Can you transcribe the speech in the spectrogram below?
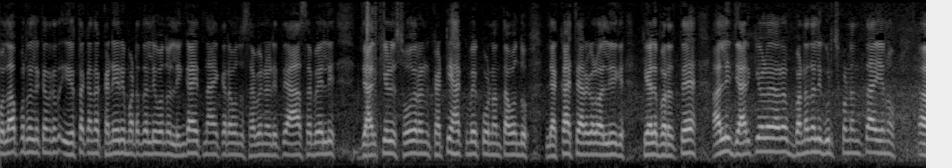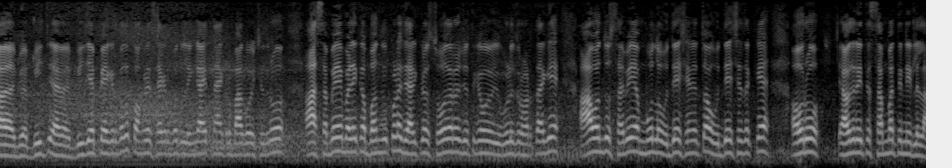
ಕೊಲ್ಲಾಪುರದಲ್ಲಿ ಇರ್ತಕ್ಕಂಥ ಕನೇರಿ ಮಠದಲ್ಲಿ ಒಂದು ಲಿಂಗಾಯತ್ ನಾಯಕರ ಒಂದು ಸಭೆ ನಡೆಯುತ್ತೆ ಆ ಸಭೆಯಲ್ಲಿ ಜಾರಕಿಹೊಳಿ ಸೋದರನ್ನು ಕಟ್ಟಿ ಹಾಕಬೇಕು ಅನ್ನೋಂಥ ಒಂದು ಲೆಕ್ಕಾಚಾರಗಳು ಅಲ್ಲಿ ಕೇಳಿ ಬರುತ್ತೆ ಅಲ್ಲಿ ಜಾರಕಿಹೊಳಿ ಅವರ ಬಣದಲ್ಲಿ ಗುರುತಿಸ್ಕೊಂಡಂಥ ಏನು ಬಿ ಜೆ ಪಿ ಆಗಿರ್ಬೋದು, ಕಾಂಗ್ರೆಸ್ ಆಗಿರ್ಬೋದು, ಲಿಂಗಾಯತ್ ನಾಯಕರು ಭಾಗವಹಿಸಿದ್ರು. ಆ ಸಭೆಯ ಬಳಿಕ ಬಂದು ಕೂಡ ಜಾರಕಿಹೊಳಿ ಸೋದರರ ಜೊತೆಗೆ ಉಳಿದ್ರು ಹೊರತಾಗಿ. ಆ ಒಂದು ಸಭೆಯ ಮೂಲ ಉದ್ದೇಶ ಏನಿತ್ತು ಆ ಉದ್ದೇಶದಕ್ಕೆ ಅವರು ಯಾವುದೇ ರೀತಿ ಸಮ್ಮತಿ ನೀಡಲಿಲ್ಲ.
